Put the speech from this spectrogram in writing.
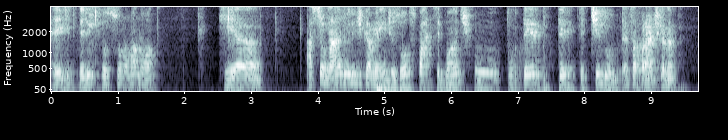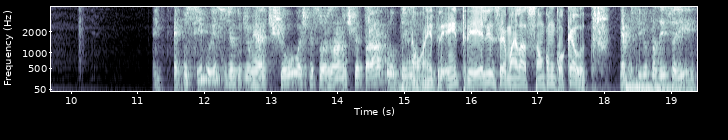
A equipe dele posicionou uma nota que ia acionar juridicamente os outros participantes por, por ter, ter, ter tido essa prática, né? É possível isso dentro de um reality show, as pessoas lá no espetáculo tem. Não, entre, entre eles é uma relação como qualquer outro. É possível fazer isso aí?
